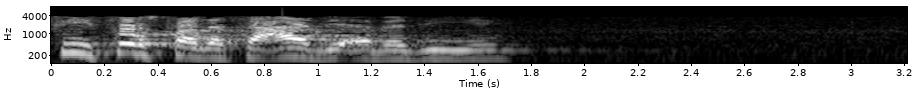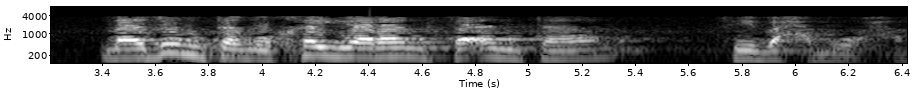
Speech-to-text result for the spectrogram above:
في فرصة لسعادة أبدية. ما دمت مخيرا فأنت في بحبوحة.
